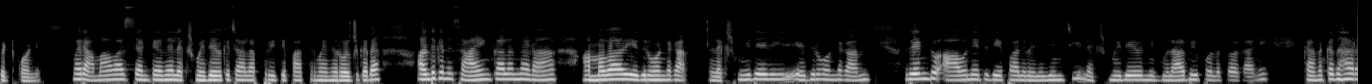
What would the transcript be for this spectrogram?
పెట్టుకోండి. మరి అమావాస్య అంటేనే లక్ష్మీదేవికి చాలా ప్రీతిపాత్రమైన రోజు కదా. అందుకని సాయంకాలం నాడ అమ్మవారి ఎదురు ఉండగా లక్ష్మీదేవి ఎదురు ఉండగా రెండు ఆవునేతి దీపాలు వెలిగించి లక్ష్మీదేవిని గులాబీ పూలతో కానీ కనకధార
